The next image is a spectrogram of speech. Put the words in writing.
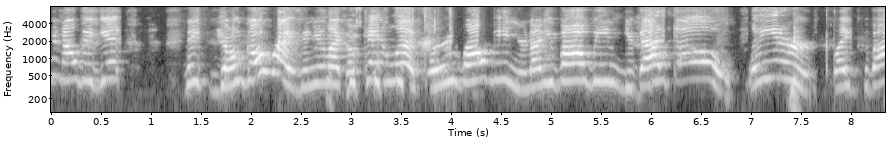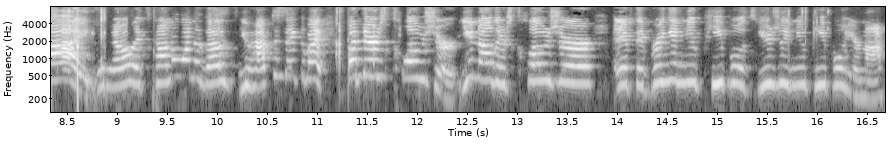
you know, they get, they don't go right. Then you're like, okay, look, we're evolving. You're not evolving. You got to go later. Like, goodbye. You know, it's kind of one of those, you have to say goodbye. But there's closure. You know, there's closure. And if they bring in new people, it's usually new people you're not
